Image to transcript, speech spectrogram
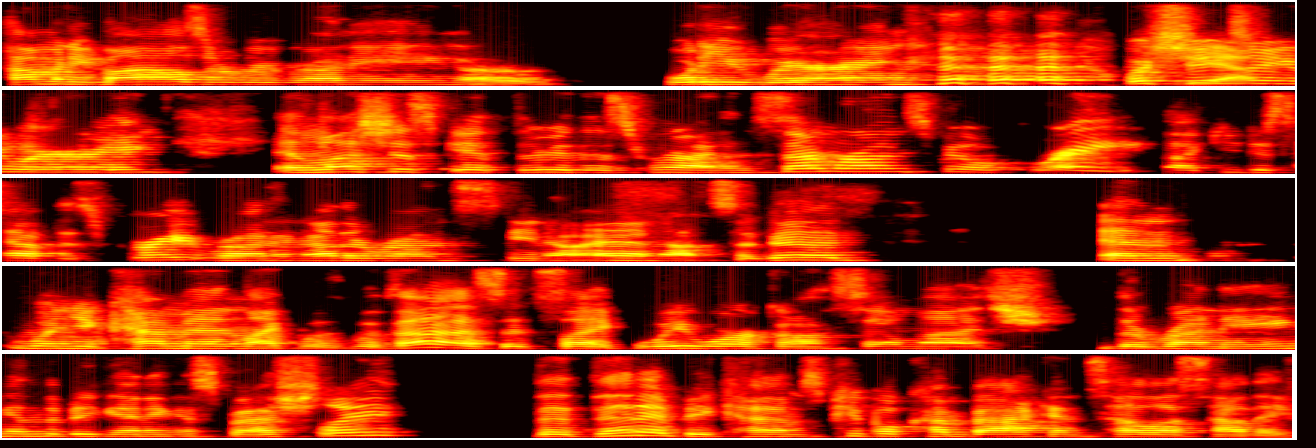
how many miles are we running or what are you wearing? what shoes yeah. are you wearing? And let's just get through this run. And some runs feel great, like you just have this great run, and other runs, you know, and eh, not so good. And when you come in like with, with us, it's like we work on so much the running in the beginning, especially that then it becomes people come back and tell us how they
